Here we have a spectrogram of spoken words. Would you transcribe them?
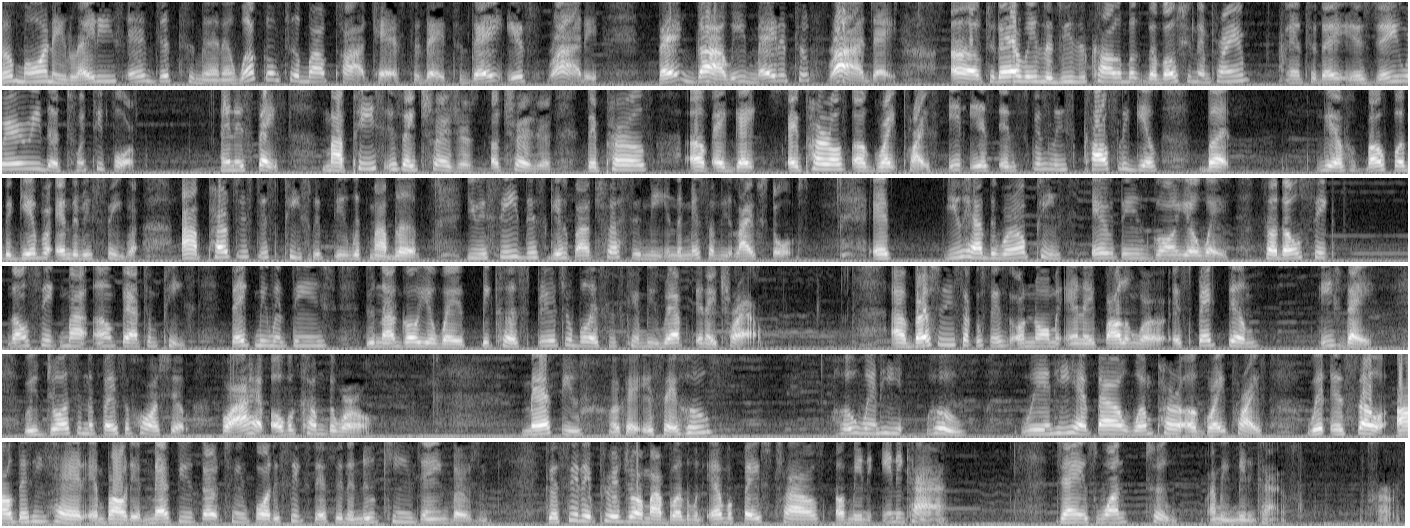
Good morning, ladies and gentlemen, and welcome to my podcast today. Today is Friday. Thank God we made it to Friday. Uh, today I'm reading the Jesus Calling Book Devotion and Praying, and today is January the 24th. And it states, My peace is a treasure, a treasure, the pearls of a gate a pearls of great price. It is an exquisitely costly gift, but give both for the giver and the receiver. I purchased this peace with you with my blood. You receive this gift by trusting me in the midst of your life storms. If you have the world peace, everything's going your way. So don't seek don't seek my unphantom peace. Thank me when things do not go your way because spiritual blessings can be wrapped in a trial. Adversity circumstances are normal in a fallen world. Expect them each day. Rejoice in the face of hardship, for I have overcome the world. Matthew, okay, it say who, who when he who, when he had found one pearl of great price, with and sold all that he had and bought it. Matthew thirteen forty six. That's in the New King James Version. Consider it pure joy, my brother, whenever face trials of many any kind. James one two. I mean many kinds. Sorry.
